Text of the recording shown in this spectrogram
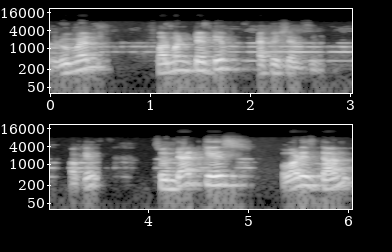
rumen fermentative efficiency. Okay? So in that case what is done?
